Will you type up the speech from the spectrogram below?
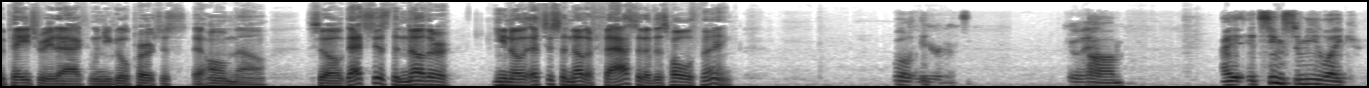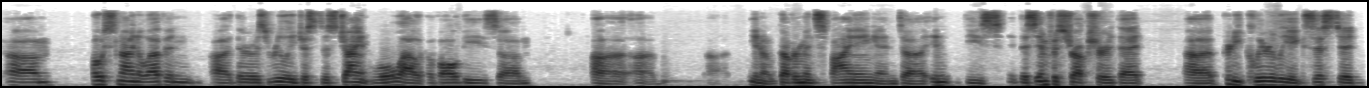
the Patriot Act when you go purchase a home now. So that's just another, you know, that's just another facet of this whole thing. Well, it, Um, I, it seems to me like um, post 9/11, uh, there was really just this giant rollout of all these, um, uh, uh, uh, you know, government spying and uh, in these this infrastructure that uh, pretty clearly existed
